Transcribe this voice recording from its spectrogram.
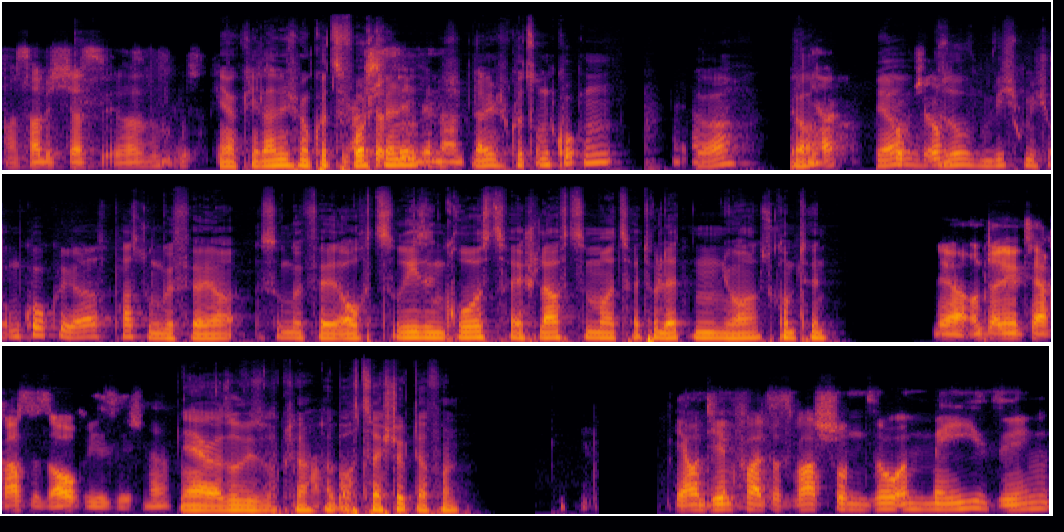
was habe ich das? Ja, okay, lass mich mal kurz vorstellen. Lass mich kurz umgucken. Ja. Ja, ja, ja um. so wie ich mich umgucke, ja, das passt ungefähr, ja. Ist ungefähr auch riesengroß, zwei Schlafzimmer, zwei Toiletten, ja, es kommt hin. Ja, und deine Terrasse ist auch riesig, ne? Ja, sowieso, klar. Habe auch zwei Stück davon. Ja, und jedenfalls, das war schon so amazing,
